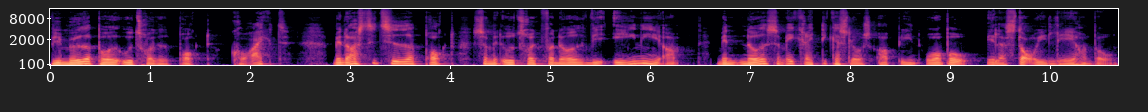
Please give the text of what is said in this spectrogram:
Vi møder både udtrykket brugt korrekt, men også til tider brugt som et udtryk for noget, vi er enige om, men noget, som ikke rigtig kan slås op i en ordbog eller står i lægehåndbogen.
